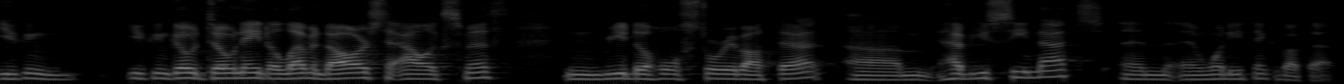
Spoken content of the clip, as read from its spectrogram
you can you can go donate eleven dollars to Alex Smith and read the whole story about that. Um, have you seen that? And and what do you think about that?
